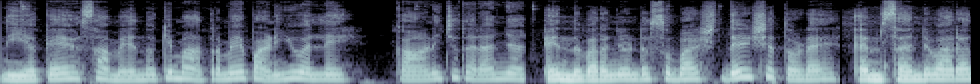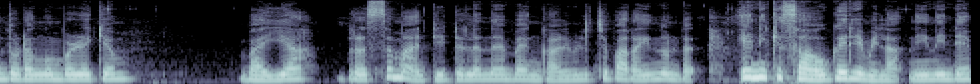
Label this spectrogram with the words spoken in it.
നീയൊക്കെ സമയം നോക്കി മാത്രമേ പണിയൂ അല്ലേ കാണിച്ചു തരാം ഞാൻ എന്ന് പറഞ്ഞുകൊണ്ട് സുഭാഷ് ദേഷ്യത്തോടെ എംസാൻഡ് വാരാൻ തുടങ്ങുമ്പോഴേക്കും വയ്യ ഡ്രസ്സ് മാറ്റിയിട്ടില്ലെന്ന് ബംഗാളി വിളിച്ച് പറയുന്നുണ്ട്. എനിക്ക് സൗകര്യമില്ല. നീ നിന്റെ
